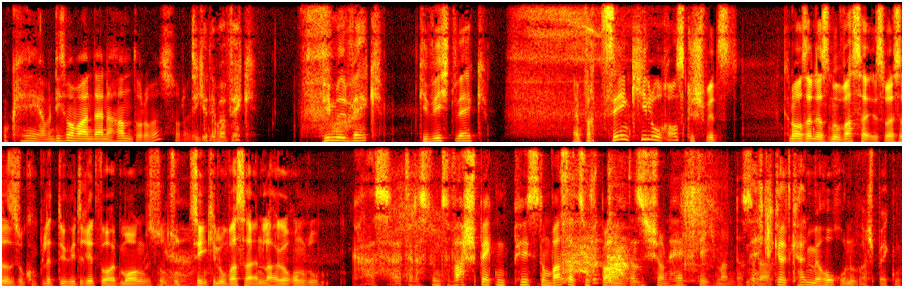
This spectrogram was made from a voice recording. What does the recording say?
Okay, aber diesmal war in deiner Hand, oder was? Oder? Digga, der war weg. Pimmel weg. Gewicht weg. Einfach 10 Kilo rausgeschwitzt. Kann auch sein, dass es nur Wasser ist, weißt du, dass ich so komplett dehydriert war heute Morgen. Das ist so, so 10 Kilo Wassereinlagerung. So. Krass, Alter, dass du ins Waschbecken pisst, um Wasser zu sparen. Das ist schon heftig, Mann. Dass Ich krieg halt keinen mehr hoch ohne Waschbecken.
